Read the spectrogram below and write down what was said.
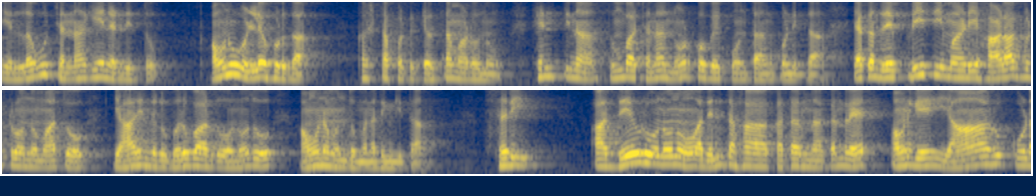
ಎಲ್ಲವೂ ಚೆನ್ನಾಗಿಯೇ ನಡೆದಿತ್ತು. ಅವನು ಒಳ್ಳೆ ಹುಡುಗ. ಕಷ್ಟಪಟ್ಟು ಕೆಲಸ ಮಾಡೋನು. ಹೆಂಡ್ತಿನ ತುಂಬ ಚೆನ್ನಾಗಿ ನೋಡ್ಕೋಬೇಕು ಅಂತ ಅಂದ್ಕೊಂಡಿದ್ದ ಯಾಕಂದರೆ ಪ್ರೀತಿ ಮಾಡಿ ಹಾಳಾಗ್ಬಿಟ್ರು ಅನ್ನೋ ಮಾತು ಯಾರಿಂದಲೂ ಬರಬಾರ್ದು ಅನ್ನೋದು ಅವನ ಒಂದು ಮನದಿಂಗಿತ. ಸರಿ ಆ ದೇವರು ಅನ್ನೋನು ಅದೆಂತಹ ಖತರ್ನಾಕ್ ಅಂದರೆ ಅವನಿಗೆ ಯಾರೂ ಕೂಡ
